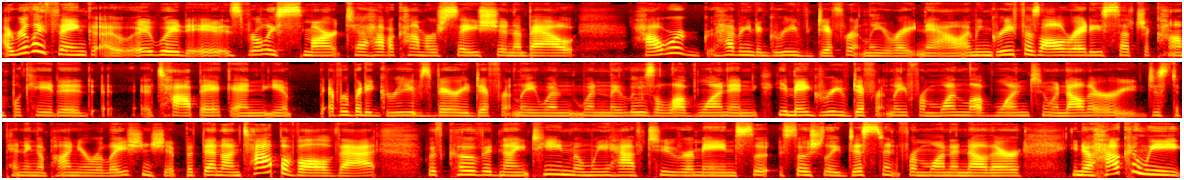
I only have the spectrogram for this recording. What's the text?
i really think uh, it would it's really smart to have a conversation about how we're having to grieve differently right now. I mean, grief is already such a complicated uh, topic, and you know everybody grieves very differently when when they lose a loved one, and you may grieve differently from one loved one to another, just depending upon your relationship. But then on top of all of that, with COVID nineteen, when we have to remain so- socially distant from one another, you know, how can we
